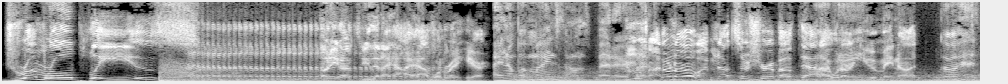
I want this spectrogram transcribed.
drum roll, please. Oh, you don't have to do that. I, ha- I have one right here. I know, but mine sounds better. Hmm, I don't know. I'm not so sure about that. I would Okay. argue it may not. Go ahead.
